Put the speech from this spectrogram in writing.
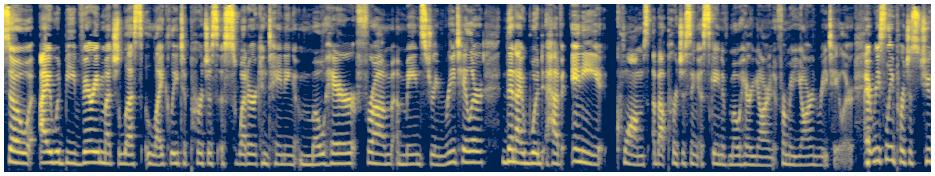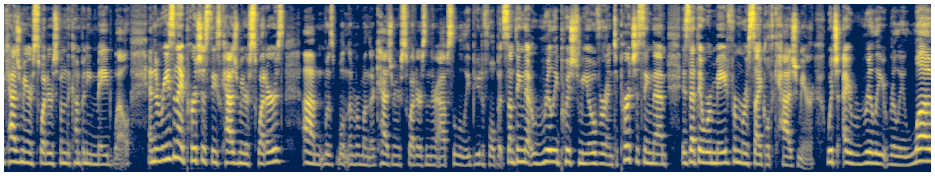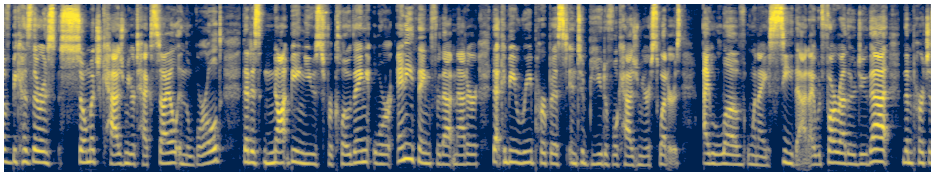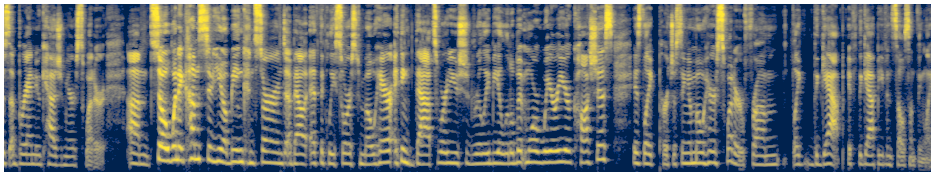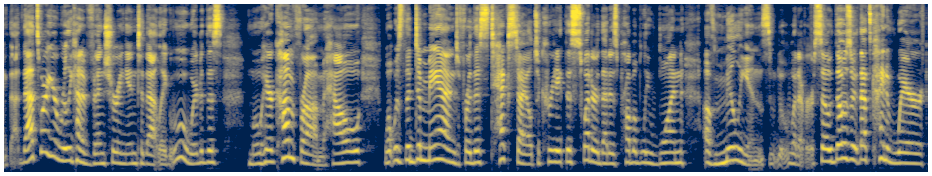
so I would be very much less likely to purchase a sweater containing mohair from a mainstream retailer than I would have any qualms about purchasing a skein of mohair yarn from a yarn retailer. I recently purchased two cashmere sweaters from the company Madewell. And the reason I purchased these cashmere sweaters um, was, well, number one, they're cashmere sweaters and they're absolutely beautiful. But something that really pushed me over into purchasing them is that they were made from recycled cashmere, which I really, really love because there is so much cashmere textile in the world that is not being used for clothing or anything for that matter that can be repurposed into beautiful cashmere sweaters. I love when I see that. I would far rather do that than purchase a brand new cashmere sweater. Um, so when it comes to you know being concerned about ethically sourced mohair, I think that's where you should really be a little bit more wary or cautious. Is like purchasing a mohair sweater from like the Gap, if the Gap even sells something like that. That's where you're really kind of venturing into that. Like, ooh, where did this mohair come from? How, what was the demand for this textile to create this sweater that is probably one of millions, whatever. So those are, that's kind of where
